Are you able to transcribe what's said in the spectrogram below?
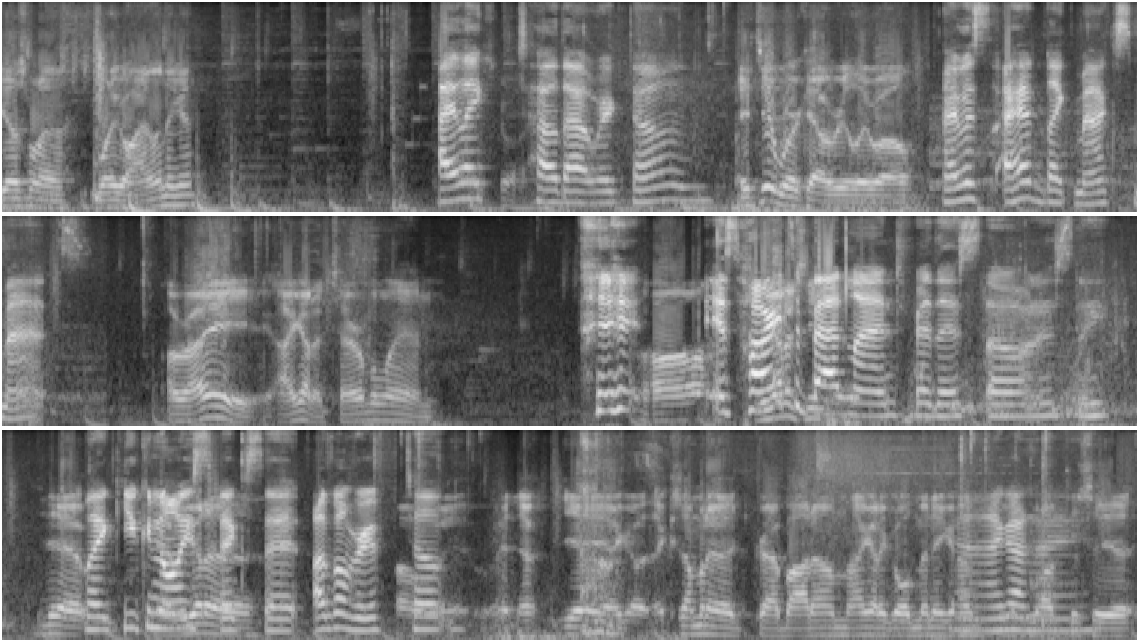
you guys wanna you wanna go island again? I liked how that worked out. It did work out really well. I was I had like max mats. All right, I got a terrible land. Uh, it's hard gotta bad the- land for this though, honestly. Yeah. Like you can yeah, always gotta- fix it. I'll go roof Oh, tilt. wait, wait, no, yeah, yeah, I got because I'm gonna grab bottom. I got a gold minigun. Yeah, I got Love high. to see it.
